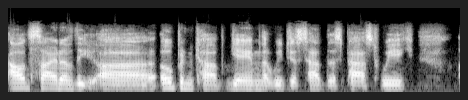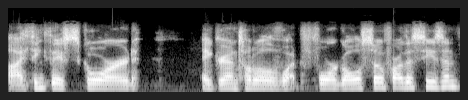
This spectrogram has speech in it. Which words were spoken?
outside of the uh, Open Cup game that we just had this past week, I think they've scored a grand total of what four goals so far this season.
